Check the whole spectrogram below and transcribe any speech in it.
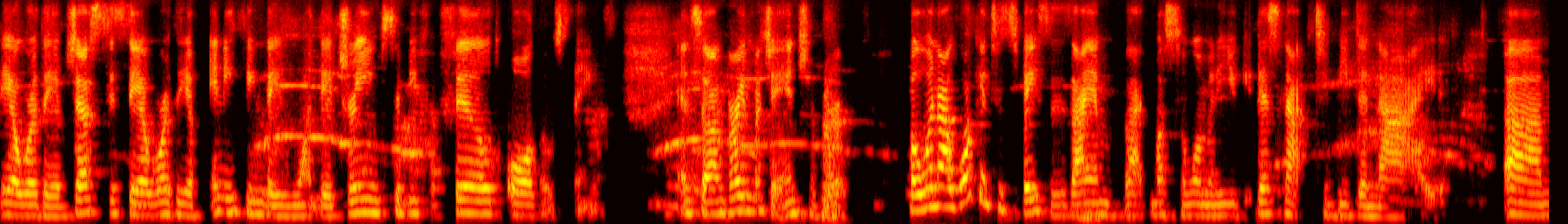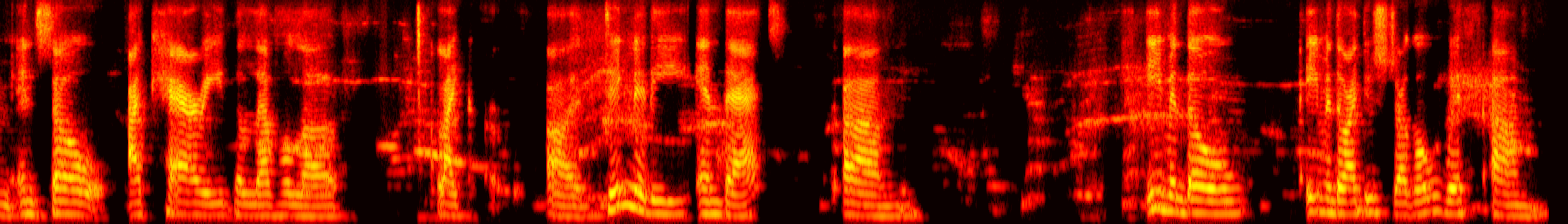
They are worthy of justice. They are worthy of anything they want, their dreams to be fulfilled, all those things. And so I'm very much an introvert. But when I walk into spaces, I am a Black Muslim woman, and you, that's not to be denied. Um, and so I carry the level of like uh, dignity in that. Um, even though, even though I do struggle with um,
